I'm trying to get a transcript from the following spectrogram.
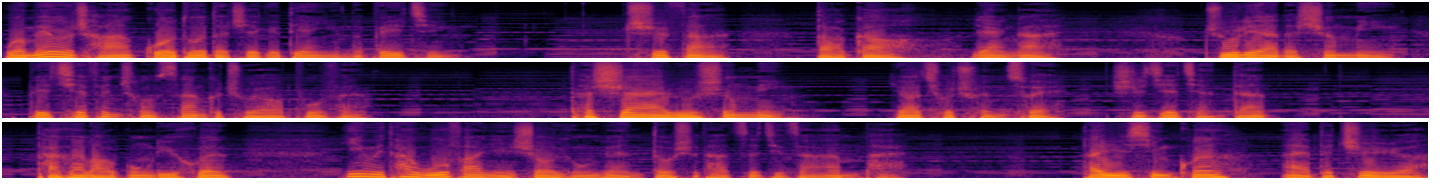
我没有查过多的这个电影的背景。吃饭、祷告、恋爱，茱莉亚的生命被切分成三个主要部分。她视爱如生命，要求纯粹、直接、简单。她和老公离婚，因为她无法忍受永远都是她自己在安排。她与新欢爱的炙热，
